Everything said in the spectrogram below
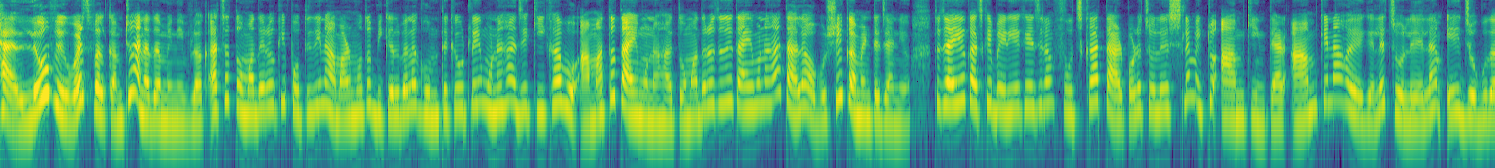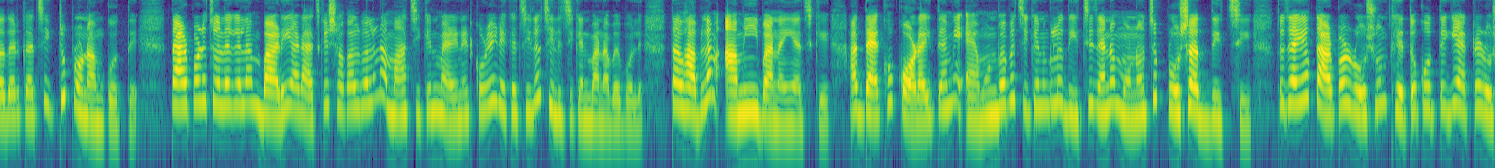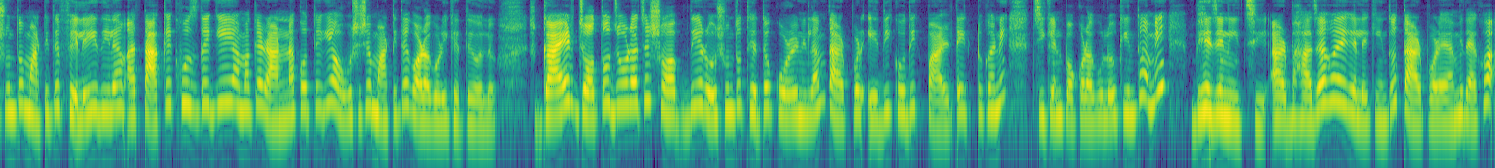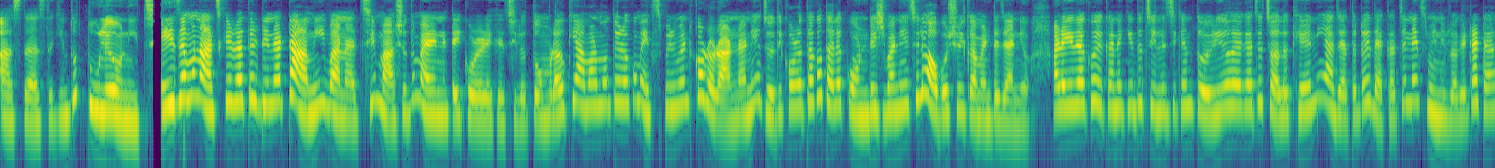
Hello viewers welcome to another mini blog আচ্ছা তোমাদেরও কি প্রতিদিন আমার মতো বিকেলবেলা ঘুম থেকে উঠলেই মনে হয় যে কী খাব? আমার তো তাই মনে হয়। তোমাদেরও যদি তাই মনে হয়, তাহলে অবশ্যই কমেন্টে জানিও। তো যাই হোক, আজকে বেরিয়ে খেয়েছিলাম ফুচকা, তারপরে চলে এসেছিলাম একটু আম কিনতে। আর আম কেনা হয়ে গেলে চলে এলাম এই যোগুদাদার কাছে একটু প্রণাম করতে। তারপরে চলে গেলাম বাড়ি, আর আজকে সকালবেলা না মা চিকেন ম্যারিনেট করেই রেখেছিল চিলি চিকেন বানাবে বলে। তা ভাবলাম আমিই বানাই আজকে। আর দেখো, কড়াইতে আমি এমনভাবে চিকেনগুলো দিচ্ছি যেন মনে হচ্ছে প্রসাদ দিচ্ছি। তো যাই হোক, তারপর রসুন থেতো করতে গিয়ে একটা রসুন তো মাটিতে ফেলেই দিলাম আর তাকে খুঁজতে গিয়ে আমাকে রান্না করতে গিয়ে অবশেষে মাটিতে গড়াগড়ি খেতে হলো। গায়ের যত জোর আছে সব দিয়ে রসুন তো থেতো করে নিলাম, তারপর এদিক ওদিক পাল্টে একটুখানি চিকেন পকোড়াগুলোও কিন্তু আমি ভেজে নিচ্ছি আর ভাজা হয়ে গেলে কিন্তু তারপরে আমি দেখো আস্তে আস্তে কিন্তু তুলেও নিচ্ছি। এই যেমন আজকের রাতের ডিনারটা আমিই বানাচ্ছি, মা শুধু ম্যারিনেটেই করে রেখেছিল। তোমরাও কি আমার মতো এরকম এক্সপেরিমেন্ট করো? রান্না নিয়ে যদি করে থাকো তাহলে কোন ডিশ বানিয়েছিলে অবশ্যই কমেন্টে জানিও। আর এই দেখো এখানে কিন্তু চিলি চিকেন তৈরিও হয়ে গেছে, চলো খেয়ে নিই। আজ এতটাই, দেখাচ্ছে নেক্সট মিনি ব্লগে টাটা।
